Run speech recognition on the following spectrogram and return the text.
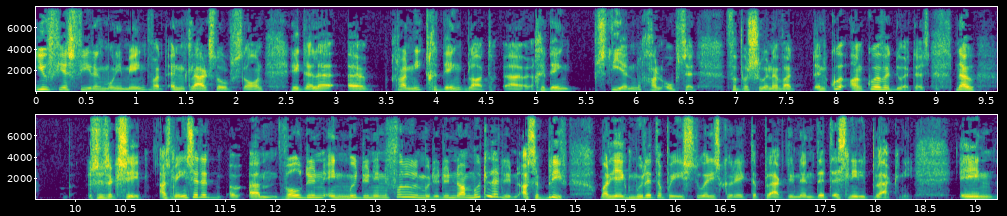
Eufeesviering monument wat in Klerksdorp staan, het hulle 'n uh, graniet gedenkblad uh, gedenksteen gaan opsit vir persone wat in aan COVID dood is. Nou soos ek sê, as mense dit um, wil doen en moet doen en voel moet doen, dan moet hulle doen asseblief. Maar jy moet dit op 'n histories korrekte plek doen en dit is nie die plek nie. En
